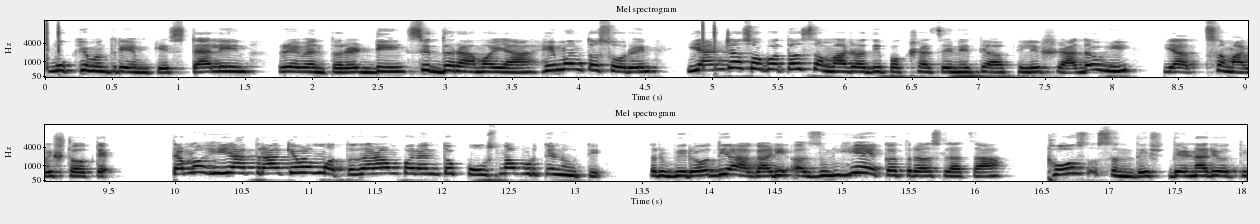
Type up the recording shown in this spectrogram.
मुख्यमंत्री एम के स्टॅलिन रेवंत रेड्डी सिद्धरामय्या हेमंत सोरेन यांच्यासोबतच समाजवादी पक्षाचे नेते अखिलेश यादवही यात समाविष्ट होते. त्यामुळे ही यात्रा केवळ मतदारांपर्यंत पोहोचण्यापुरती नव्हती तर विरोधी आघाडी अजूनही एकत्र असल्याचा ठोस संदेश देणारी होती.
